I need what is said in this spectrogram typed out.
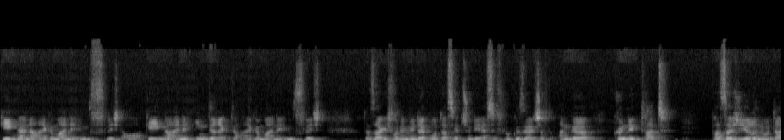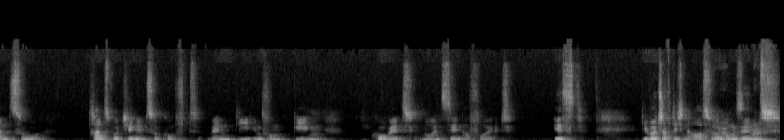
gegen eine allgemeine Impfpflicht, auch gegen eine indirekte allgemeine Impfpflicht. Da sage ich vor dem Hintergrund, dass jetzt schon die erste Fluggesellschaft angekündigt hat, Passagiere nur dann zu transportieren in Zukunft, wenn die Impfung gegen Covid-19 erfolgt ist. Die wirtschaftlichen Auswirkungen sind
